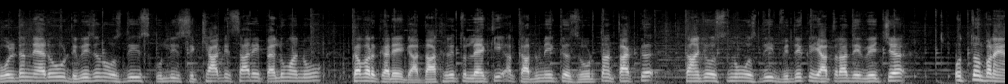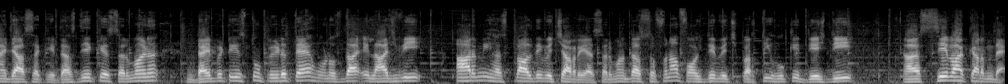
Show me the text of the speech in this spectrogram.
골ਡਨ ਐਰੋ ਡਿਵੀਜ਼ਨ ਉਸ ਦੀ ਸਕੂਲੀ ਸਿੱਖਿਆ ਦੇ ਸਾਰੇ ਪਹਿਲੂਆਂ ਨੂੰ ਕਵਰ ਕਰੇਗਾ। ਦਾਖਲੇ ਤੋਂ ਲੈ ਕੇ ਅਕਾਦਮਿਕ ਜ਼ਰੂਰਤਾਂ ਤੱਕ ਤਾਂ ਜੋ ਉਸ ਨੂੰ ਉਸ ਦੀ ਵਿਦਿਅਕ ਯਾਤਰਾ ਦੇ ਵਿੱਚ ਉੱਤਮ ਬਣਾਇਆ ਜਾ ਸਕੇ। ਦੱਸ ਦਈਏ ਕਿ ਸਰਵਣ ਡਾਇਬੀਟੀਜ਼ ਤੋਂ ਪੀੜਤ ਹੈ। ਹੁਣ ਉਸ ਦਾ ਇਲਾਜ ਵੀ ਆਰਮੀ ਹਸਪਤਾਲ ਦੇ ਵਿੱਚ ਚੱਲ ਰਿਹਾ ਸਰਵਣ ਦਾ ਸੁਪਨਾ ਫੌਜ ਦੇ ਵਿੱਚ ਭਰਤੀ ਹੋ ਕੇ ਦੇਸ਼ ਦੀ ਸੇਵਾ ਕਰਨ ਦਾ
